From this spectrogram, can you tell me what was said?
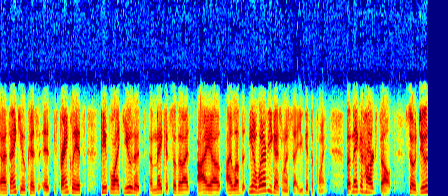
uh, thank you because it frankly it's people like you that uh, make it so that I I uh, I love that you know whatever you guys want to say, you get the point. But make it heartfelt. So do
